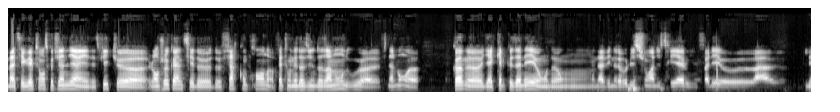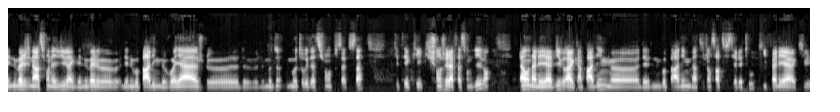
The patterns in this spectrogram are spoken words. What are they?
bah, c'est exactement ce que tu viens de dire. Il explique que l'enjeu quand même, c'est de, de, faire comprendre. En fait, on est dans une dans un monde où finalement, comme il y a quelques années, on, on, avait une révolution industrielle où il fallait les nouvelles générations allaient vivre avec des nouvelles, euh, des nouveaux paradigmes de voyage, de, motorisation, tout ça, tout ça, qui était qui, qui changeait la façon de vivre. Là, on allait à vivre avec un paradigme, euh, des nouveaux paradigmes d'intelligence artificielle et tout, qu'il fallait, euh, qu'il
